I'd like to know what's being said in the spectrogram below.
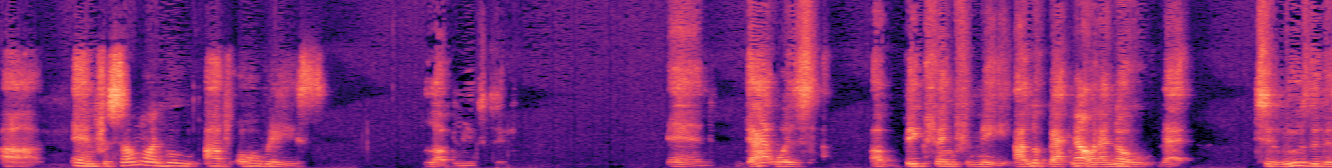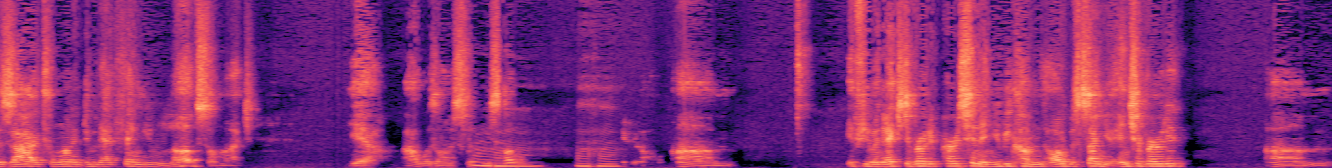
uh, and for someone who I've always loved music, and that was a big thing for me. I look back now and I know that to lose the desire to want to do that thing you love so much yeah, I was on a slippery mm-hmm. slope. Mm-hmm. You know, um, if you're an extroverted person and you become all of a sudden you're introverted, um,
